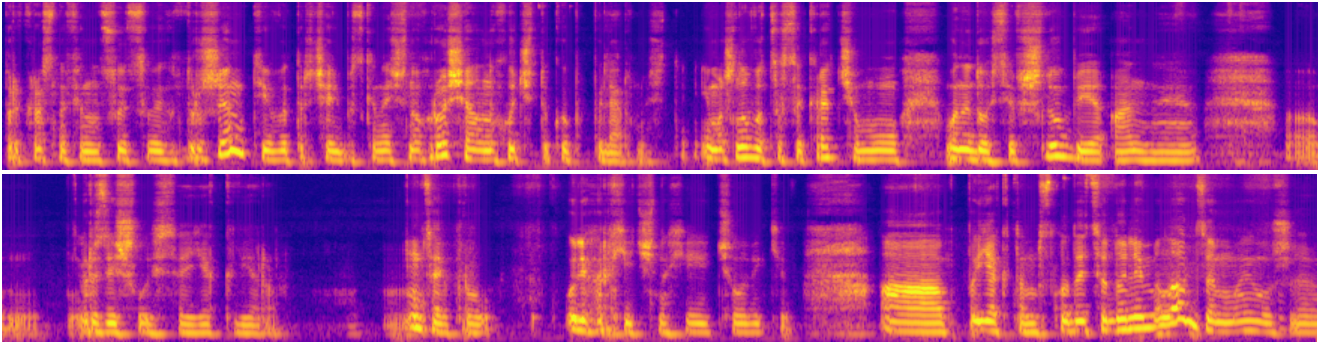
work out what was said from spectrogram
прекрасно фінансують своїх дружин, ті витрачають безкінечно гроші, але не хочуть такої популярності. І, можливо, це секрет, чому вони досі в шлюбі, а не ем, розійшлися як віра. Ну, це я про олігархічних її чоловіків. А як там складеться доля Міладзе, ми вже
